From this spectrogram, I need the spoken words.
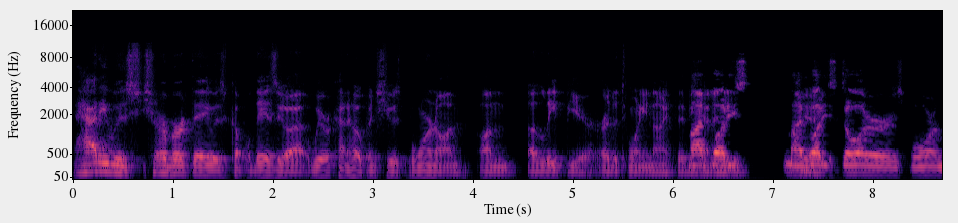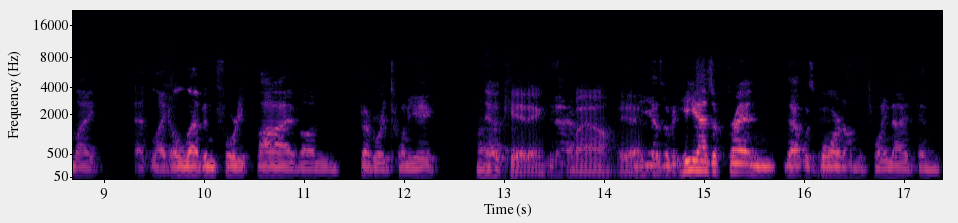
Hattie was her birthday was a couple days ago. We were kind of hoping she was born on on a leap year or the 29th. That'd My buddy's my Yeah. buddy's daughter is born like at like eleven forty five on February twenty eighth. neat. No kidding. yeah. Wow. And Yeah. he has a he has a friend that was Yeah. born on the 29th and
